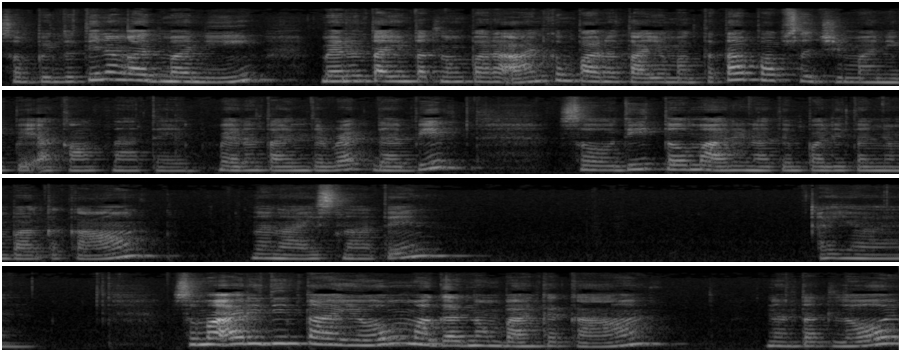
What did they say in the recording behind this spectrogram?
So, pindutin ang add money. Meron tayong tatlong paraan kung paano tayo magta-top up sa Gmoney Pay account natin. Meron tayong direct debit, So, dito, maaari natin palitan yung bank account na nais natin. Ayan. So, maaari din tayong mag-add ng bank account ng tatlo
